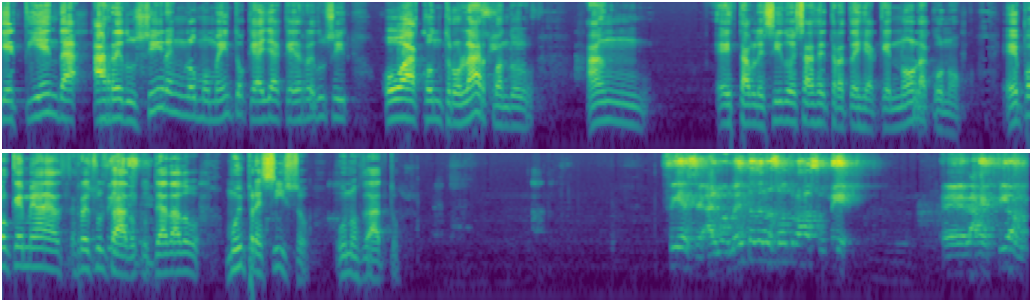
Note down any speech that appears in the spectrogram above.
que tienda a reducir en los momentos que haya que reducir o a controlar cuando han establecido esas estrategias que no la conozco. Es porque me ha resultado que usted ha dado muy preciso unos datos. Fíjese, al momento de nosotros asumir eh, la gestión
